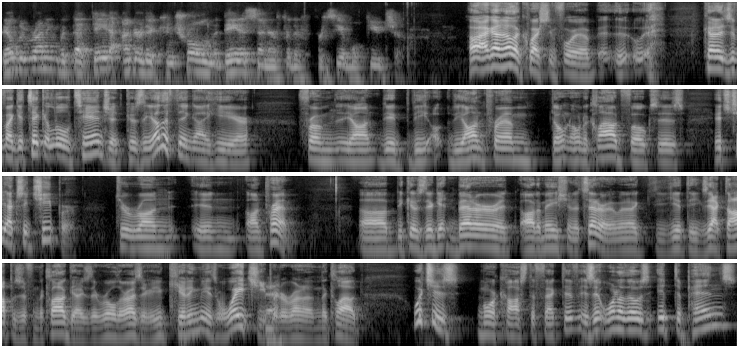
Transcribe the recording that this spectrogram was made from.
they'll be running with that data under their control in the data center for the foreseeable future. All right, I got another question for you. kind of if I could take a little tangent, because the other thing I hear from the on the the, the on-prem don't own a cloud folks is it's actually cheaper to run in on-prem uh, because they're getting better at automation, et cetera. When I, you get the exact opposite from the cloud guys, they roll their eyes. Like, Are you kidding me? It's way cheaper yeah. to run it in the cloud. Which is more cost effective? Is it one of those, it depends,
